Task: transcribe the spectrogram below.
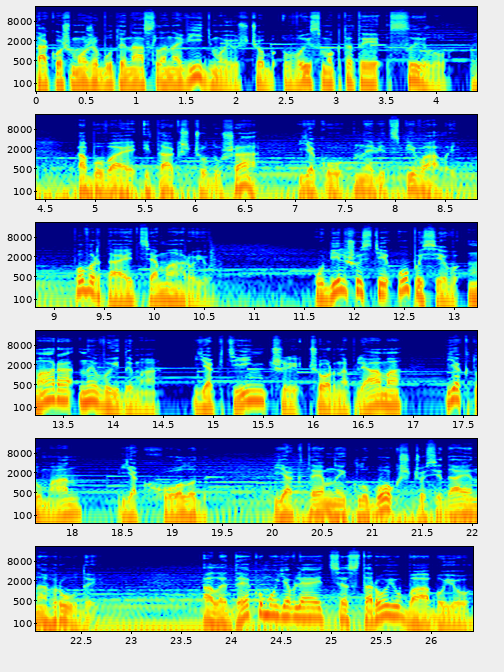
Також може бути наслана відьмою, щоб висмоктати силу. А буває і так, що душа, яку не відспівали, повертається марою. У більшості описів мара невидима, як тінь чи чорна пляма, як туман, як холод, як темний клубок, що сідає на груди. Але декому являється старою бабою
